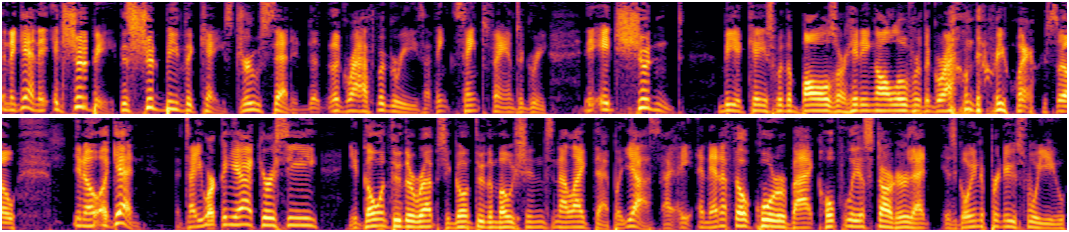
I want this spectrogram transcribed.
And again, it, it should be. This should be the case. Drew said it. The, the graph agrees. I think Saints fans agree. It, it shouldn't be a case where the balls are hitting all over the ground everywhere. So, you know, again, that's how you work on your accuracy. You're going through the reps, you're going through the motions, and I like that. But yes, I, an NFL quarterback, hopefully a starter that is going to produce for you,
